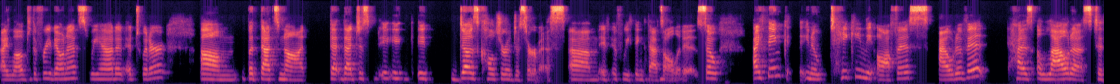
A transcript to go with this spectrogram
I loved the free donuts we had at, at Twitter. Um, but that's not that that just it it does culture a disservice um if if we think that's all it is. So I think, you know, taking the office out of it has allowed us to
